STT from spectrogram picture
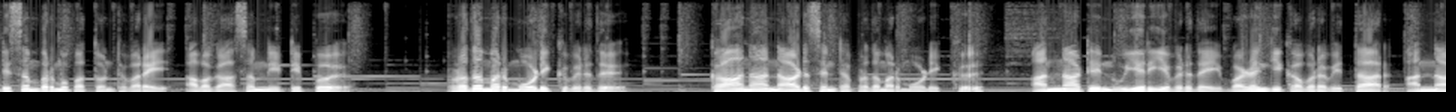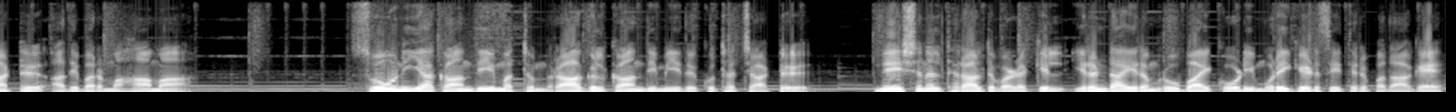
டிசம்பர் முப்பத்தொன்று வரை அவகாசம் நீட்டிப்பு. பிரதமர் மோடிக்கு விருது. கானா நாடு சென்ற பிரதமர் மோடிக்கு அந்நாட்டின் உயரிய விருதை வழங்கி கௌரவித்தார் அந்நாட்டு அதிபர் மஹாமா சோனியா காந்தி மற்றும் ராகுல் காந்தி மீது குற்றச்சாட்டு. நேஷனல் தெரால்ட் வழக்கில் இரண்டாயிரம் ரூபாய் கோடி முறைகேடு செய்திருப்பதாக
